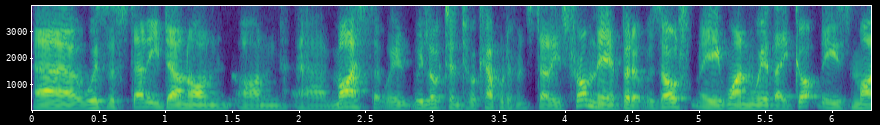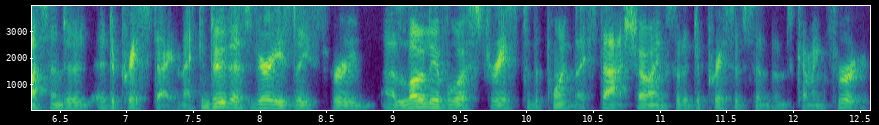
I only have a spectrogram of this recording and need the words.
uh, was a study done on on uh, mice that we, we looked into a couple of different studies from there, but it was ultimately one where they got these mice into a depressed state, and they can do this very easily through a low level of stress to the point they start showing sort of depressive symptoms coming through.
